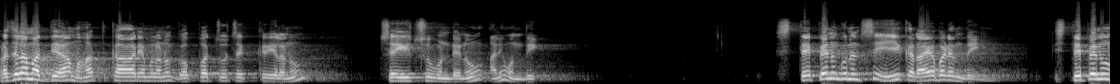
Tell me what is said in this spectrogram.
ప్రజల మధ్య మహత్కార్యములను గొప్ప సూచక్రియలను చేయిచు ఉండెను అని ఉంది. స్టెపెన్ గురించి ఇక రాయబడింది. స్టెపెను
